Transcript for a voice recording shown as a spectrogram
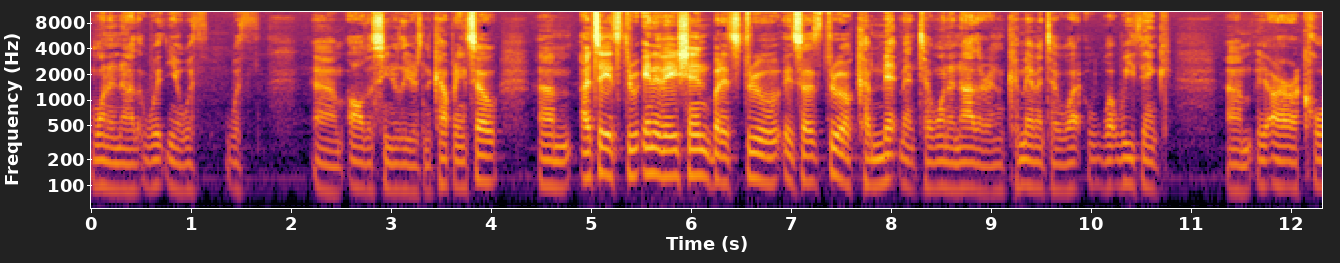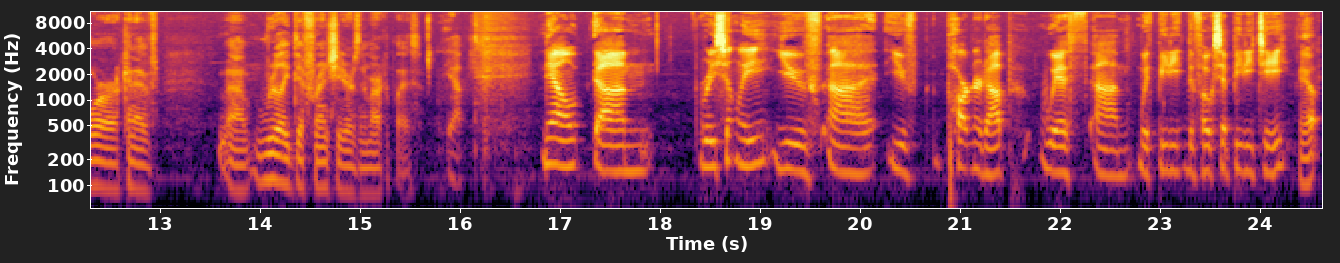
one another with you know with with um, all the senior leaders in the company. And so um, I'd say it's through innovation, but it's through it's, a, through a commitment to one another and commitment to what what we think um, are our core kind of uh, really differentiators in the marketplace. Yeah. Now, um, recently you've uh, you've partnered up with um, with BD, the folks at BDT. Yep.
